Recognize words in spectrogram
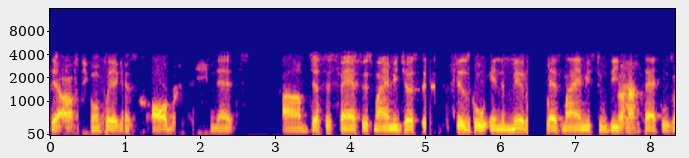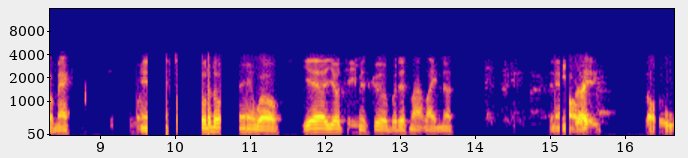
they're obviously going to play against Auburn team that's um, just as fast as Miami, just as physical in the middle as Miami's two defensive Uh-huh. tackles are Mac. And so saying, well, yeah, your team is good, but it's not like nothing already. So what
